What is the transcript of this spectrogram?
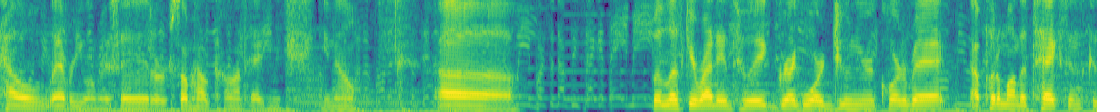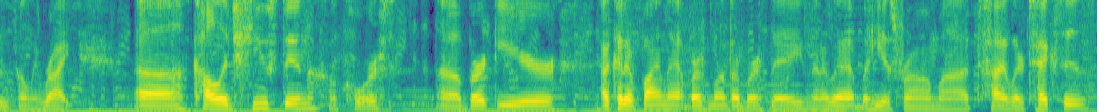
However you want me to say it or somehow contact me you know. Uh, but let's get right into it. Greg Ward Jr. quarterback. I put him on the Texans because it's only right. Uh, college Houston of course. Uh, birth year I couldn't find that birth month or birthday, none of that, but he is from uh, Tyler, Texas.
